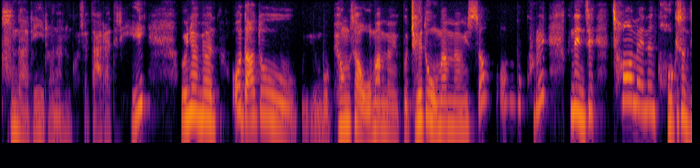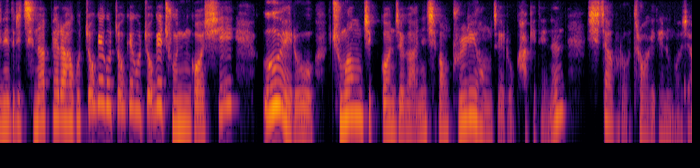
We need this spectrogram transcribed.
분할이 일어나는 거죠, 나라들이. 왜냐면 어 나도 뭐 병사 50,000명 있고 쟤도 50,000명 있어? 어 뭐 그래? 근데 인제 처음에는 거기서 "니네들이 진압해라." 하고 쪼개고, 쪼개고, 쪼개 준 것이 의외로 중앙 집권제가 아닌 지방 분리 형제로 가게 되는 시작으로 들어가게 되는 거죠.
